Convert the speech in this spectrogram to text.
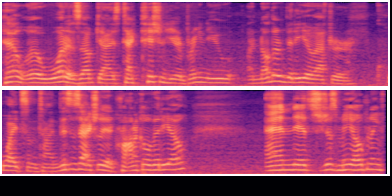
Hello, what is up guys? Tacticion here bringing you another video after quite some time. This is actually a Chronicle video and it's just me opening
